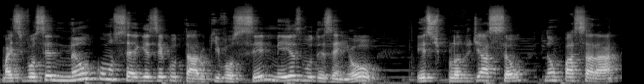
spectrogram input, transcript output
Mas se você não consegue executar o que você mesmo desenhou, este plano de ação não passará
